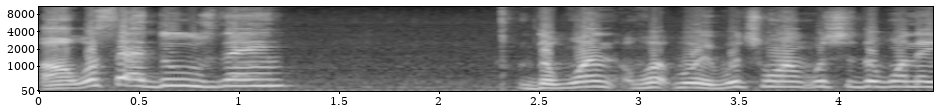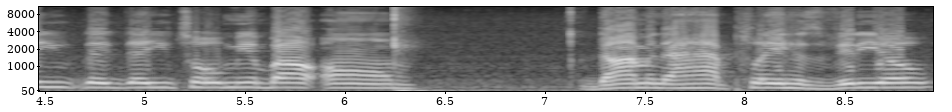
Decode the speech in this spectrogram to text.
Uh, what's that dude's name? The one, what? Wait, which one? Which is the one that you that, that you told me about? Um, Diamond that had play his video.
